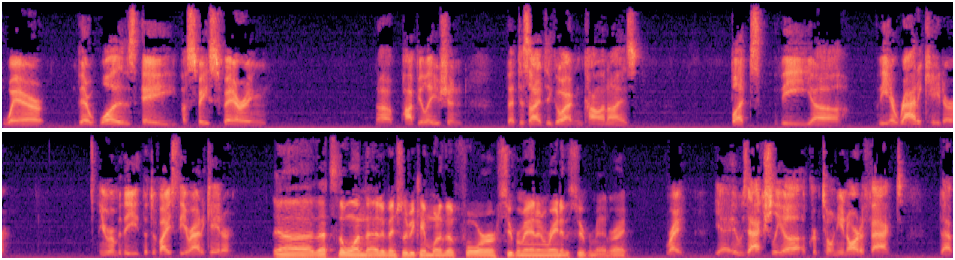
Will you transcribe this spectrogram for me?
where there was a a spacefaring uh, population that decided to go out and colonize, but the uh, the Eradicator. You remember the the device, the Eradicator? Uh, that's the one that eventually became one of the four Superman and Reign of the Supermen, right? Right. Yeah, it was actually a, a Kryptonian artifact that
